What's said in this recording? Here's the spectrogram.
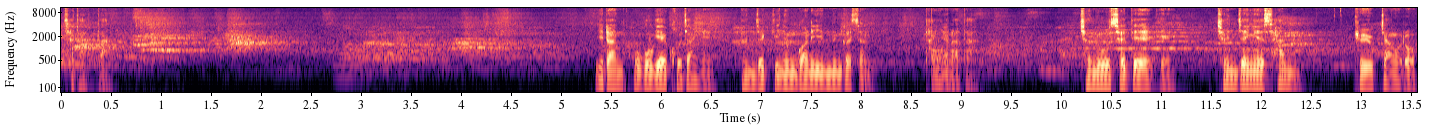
찾았다. 이란 호국의 고장에 전적기념관이 있는 것은 당연하다. 전후 세대에게 전쟁의 삶 교육장으로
